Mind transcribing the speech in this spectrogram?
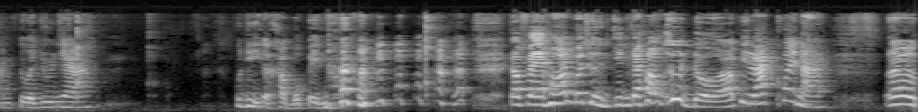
ทำตัวยูยาผู้ดีกับขับบ่เป็น กาแฟฮ้อนบ่ถึงกินกระท้องอืดดอพี่รักค่อยนะเออ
